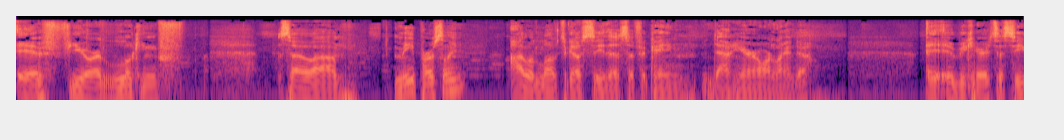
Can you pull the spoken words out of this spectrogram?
if you're looking, f- so um, me personally, I would love to go see this if it came down here in Orlando. It, it'd be curious to see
